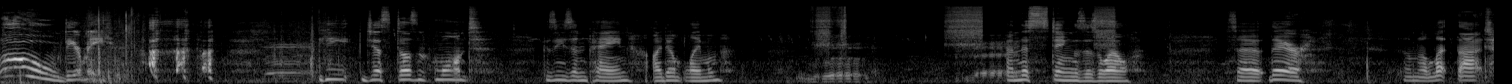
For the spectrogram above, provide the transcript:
Oh, dear me. he just doesn't want, because he's in pain. I don't blame him. And this stings as well. So there, I'm gonna let that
